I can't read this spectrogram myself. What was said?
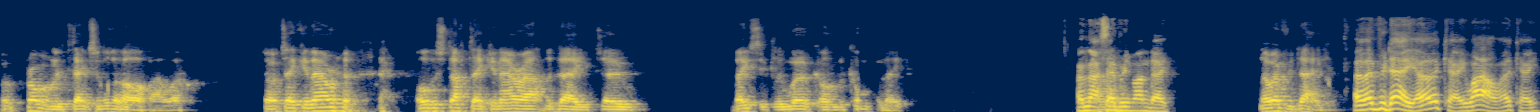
But probably takes another half hour. So I take an hour. All the staff take an hour out of the day to basically work on the company. and that's Um, every Monday. No, every day, Oh, every day. Oh, okay. Wow. Okay.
